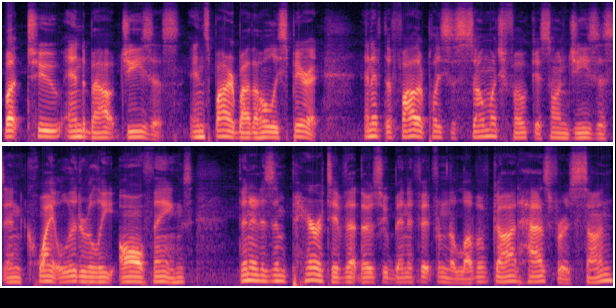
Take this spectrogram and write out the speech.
but to and about Jesus, inspired by the Holy Spirit and if the Father places so much focus on Jesus in quite literally all things, then it is imperative that those who benefit from the love of God has for His Son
